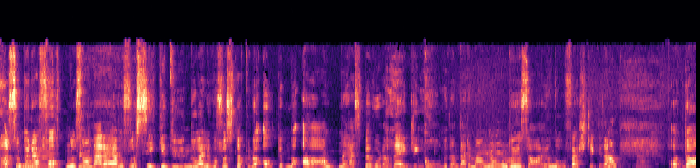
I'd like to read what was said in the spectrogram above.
Og så når du har fått noe sånn der, ja, hvorfor sier ikke du noe, eller hvorfor snakker du alltid om noe annet når jeg spør hvordan det egentlig går med den der mannen? Du sa jo noe først, ikke sant? Og da,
